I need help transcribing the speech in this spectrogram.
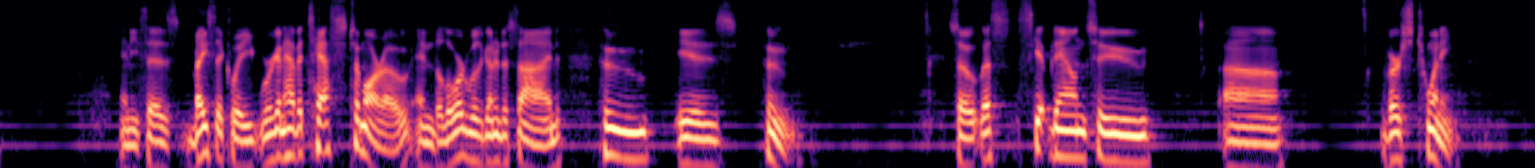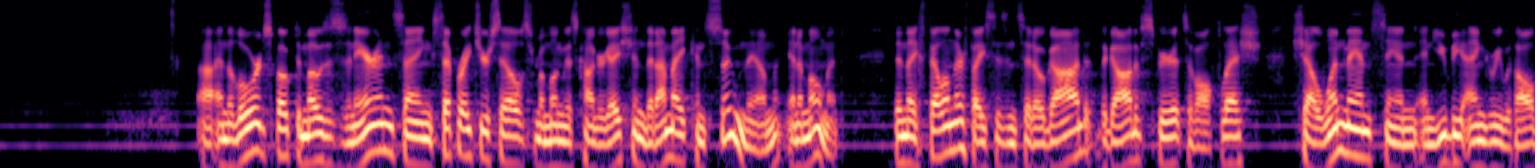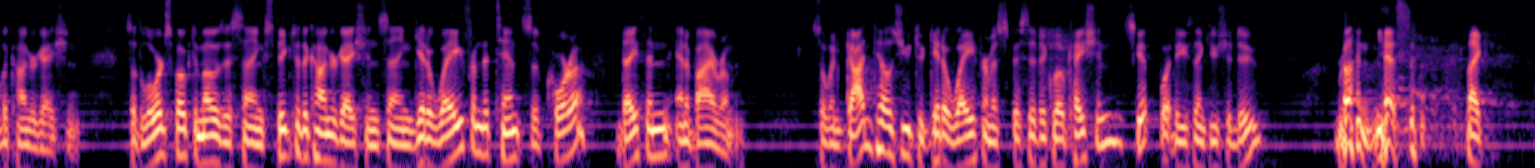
And he says, basically, we're going to have a test tomorrow, and the Lord was going to decide who is whom. So let's skip down to uh, verse 20. Uh, and the Lord spoke to Moses and Aaron, saying, Separate yourselves from among this congregation, that I may consume them in a moment. Then they fell on their faces and said, O God, the God of spirits of all flesh, shall one man sin, and you be angry with all the congregation? So the Lord spoke to Moses, saying, Speak to the congregation, saying, Get away from the tents of Korah, Dathan, and Abiram so when God tells you to get away from a specific location, Skip, what do you think you should do? Run, yes. like,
